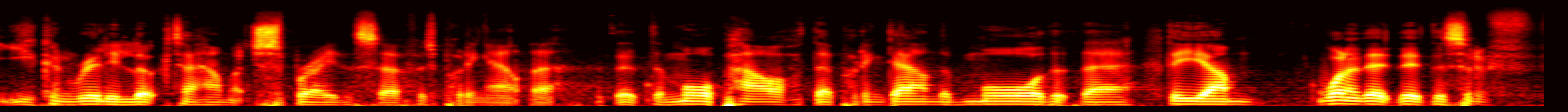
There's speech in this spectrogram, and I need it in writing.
you can really look to how much spray the surfer's putting out there. The, the more power they're putting down, the more that they're the um. One of the, the, the sort of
